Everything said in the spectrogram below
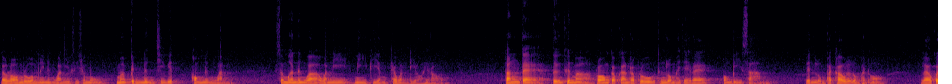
แล้วล้อมรวมในหนึ่งวัน24ชั่วโมง มาเป็นหนึ่งชีวิตของหนึ่งวัน เสมือนหนึ่งว่าวันนี้มีเพียงแค่วันเดียวให้เรา ตั้งแต่ตื่นขึ้นมาพร้อมกับการรับรู้ถึงลมหายใจแรกของ B3 เป็นลมพัดเข้าหรือลมพัดออก แล้วก็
